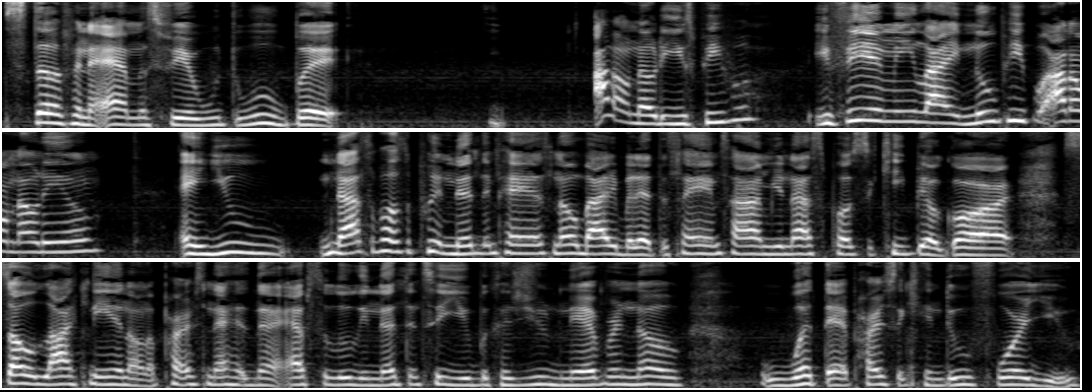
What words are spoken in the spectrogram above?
stuff in the atmosphere, woo woo. But I don't know these people. You feel me? Like new people, I don't know them. and you not supposed to put nothing past nobody, but at the same time, you're not supposed to keep your guard so locked in on a person that has done absolutely nothing to you because you never know what that person can do for you.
